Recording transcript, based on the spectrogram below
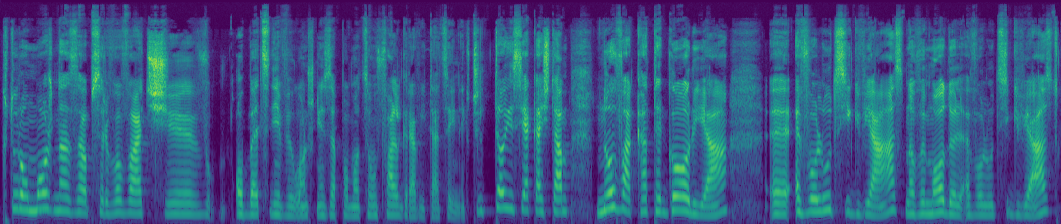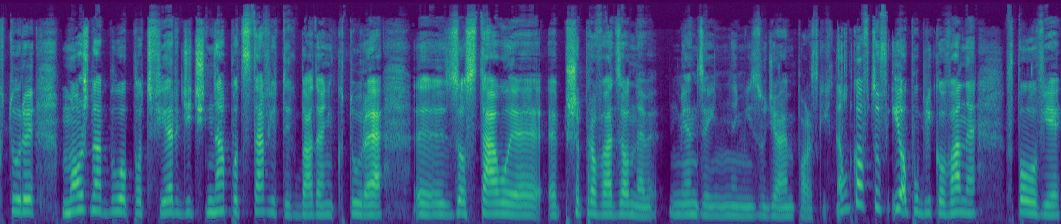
którą można zaobserwować e, obecnie wyłącznie za pomocą fal grawitacyjnych. Czyli to jest jakaś tam nowa kategoria ewolucji gwiazd, nowy model ewolucji gwiazd, który można było potwierdzić na podstawie tych badań, które e, zostały e, przeprowadzone między innymi z udziałem polskich naukowców i opublikowane w połowie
